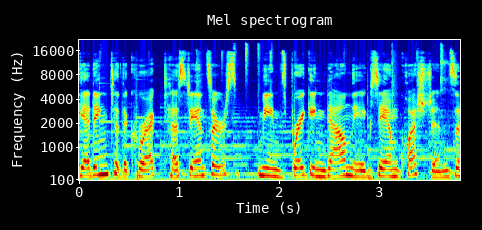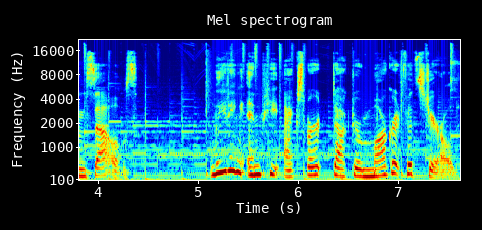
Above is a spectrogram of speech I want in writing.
Getting to the correct test answers means breaking down the exam questions themselves. Leading NP expert Dr. Margaret Fitzgerald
